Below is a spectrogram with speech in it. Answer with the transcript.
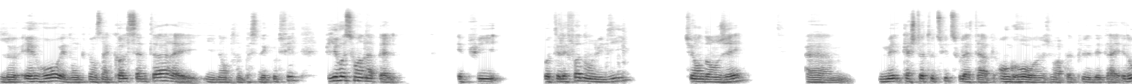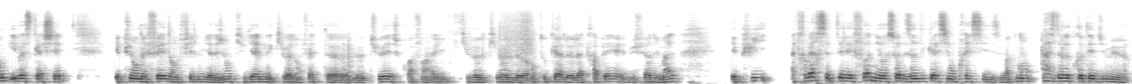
le héros est donc dans un call center et il est en train de passer des coups de fil, puis il reçoit un appel. Et puis au téléphone, on lui dit, tu es en danger, euh, mais cache-toi tout de suite sous la table. En gros, hein, je ne me rappelle plus les détails. Et donc il va se cacher. Et puis en effet, dans le film, il y a des gens qui viennent et qui veulent en fait euh, le tuer, je crois, enfin, qui veulent, qui veulent en tout cas l'attraper et lui faire du mal. Et puis, à travers ce téléphone, il reçoit des indications précises. Maintenant, passe de l'autre côté du mur.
